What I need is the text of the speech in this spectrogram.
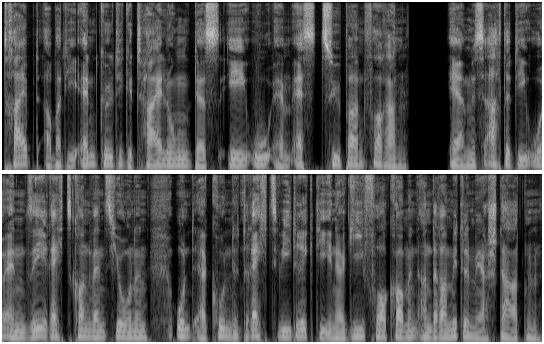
treibt aber die endgültige Teilung des EU-MS Zypern voran. Er missachtet die UN-Seerechtskonventionen und erkundet rechtswidrig die Energievorkommen anderer Mittelmeerstaaten.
